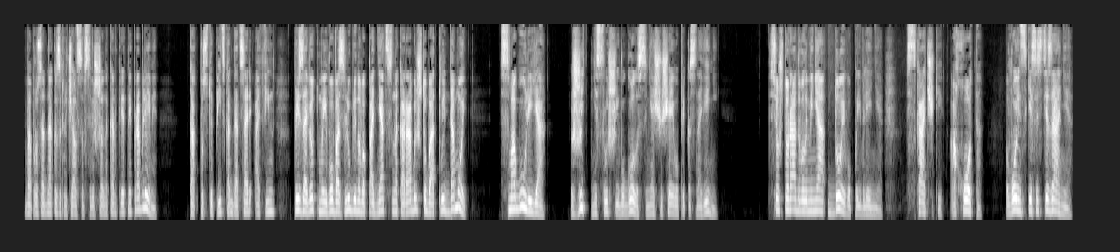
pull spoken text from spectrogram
Вопрос, однако, заключался в совершенно конкретной проблеме. Как поступить, когда царь Афин призовет моего возлюбленного подняться на корабль, чтобы отплыть домой? Смогу ли я жить, не слыша его голоса, не ощущая его прикосновений? Все, что радовало меня до его появления — скачки, охота, воинские состязания,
